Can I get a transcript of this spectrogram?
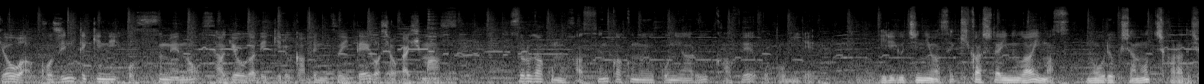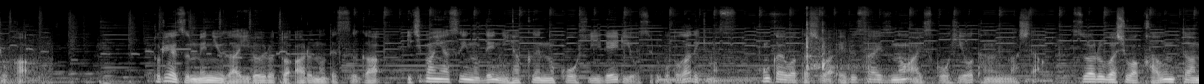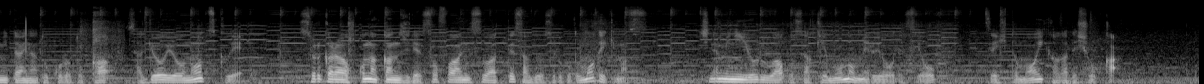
今日は個人的におすすめの作業ができるカフェについてご紹介します。それがこの八線角の横にあるカフェ音見で入り口には石化した犬がいます。能力者の力でしょうか。とりあえずメニューが色々とあるのですが一番安いので200円のコーヒーで利用することができます。今回私は L サイズのアイスコーヒーを頼みました。座る場所はカウンターみたいなところとか作業用の机。それからこんな感じでソファーに座って作業することもできます。ちなみに夜はお酒も飲めるようですよ。是非ともいかがでしょうか？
